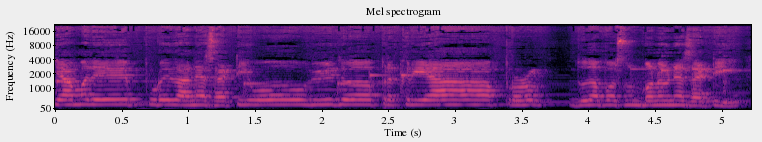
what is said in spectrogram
त्यामध्ये पुढे जाण्यासाठी व विविध प्रक्रिया प्रोडक्ट दुधापासून बनवण्यासाठी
